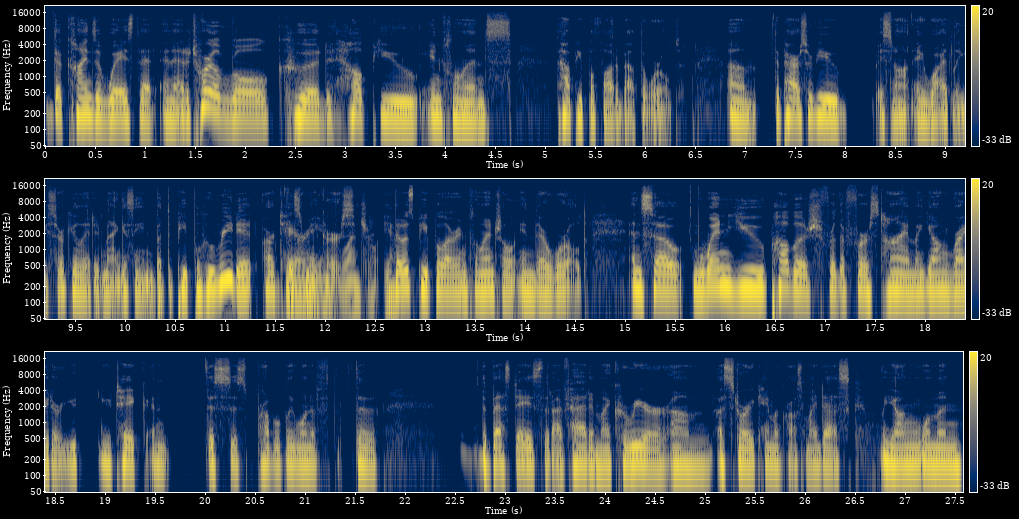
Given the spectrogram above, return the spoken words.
the kinds of ways that an editorial role could help you influence how people thought about the world. Um, the Paris Review is not a widely circulated magazine, but the people who read it are tastemakers. Yeah. Those people are influential in their world. And so when you publish for the first time a young writer, you you take and this is probably one of the the best days that I've had in my career. Um, a story came across my desk. A young woman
